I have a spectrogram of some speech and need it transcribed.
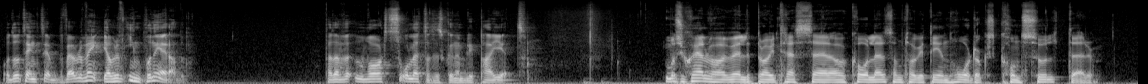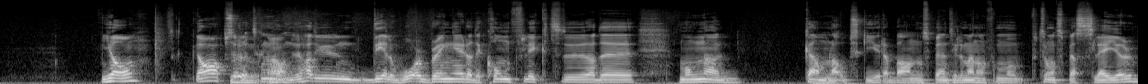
Och då tänkte jag, jag blev, jag blev imponerad. För det hade varit så lätt att det skulle bli pajet. Måste själv ha väldigt bra intresse och kollare som tagit in hårdrockskonsulter. Ja, ja absolut. Det Ja. Du hade ju en del Warbringer, du hade Conflict, du hade många gamla obskyra band. De spelar till och med någon form av, jag tror de spelar Slayer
